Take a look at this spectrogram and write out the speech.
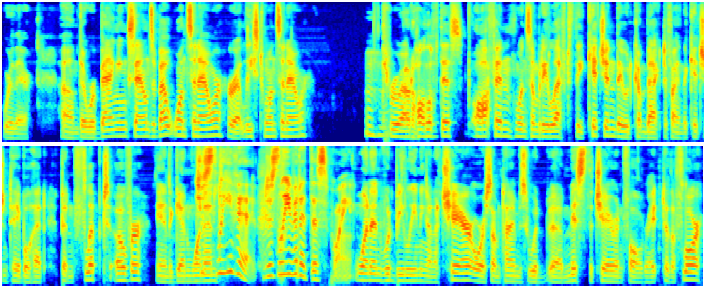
were there. Um, there were banging sounds about once an hour, or at least once an hour, Mhm. throughout all of this. Often, when somebody left the kitchen, they would come back to find the kitchen table had been flipped over, and again, one Just end leave it. Just leave it at this point. one end would be leaning on a chair, or sometimes would uh, miss the chair and fall right to the floor.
